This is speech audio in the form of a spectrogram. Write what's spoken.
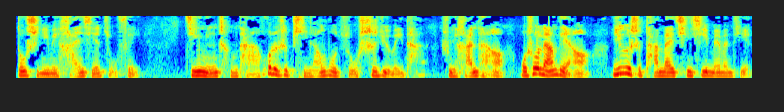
都是因为寒邪阻肺，精凝成痰，或者是脾阳不足，湿聚为痰，属于寒痰啊。我说两点啊，一个是痰白清晰没问题。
